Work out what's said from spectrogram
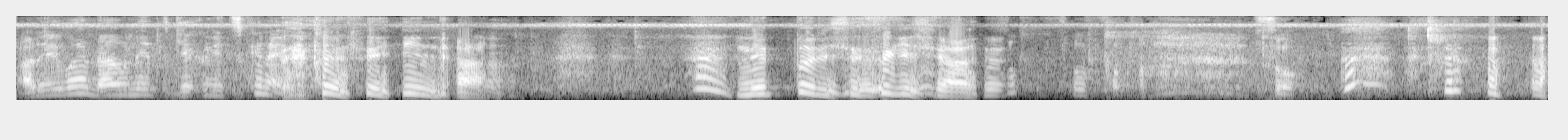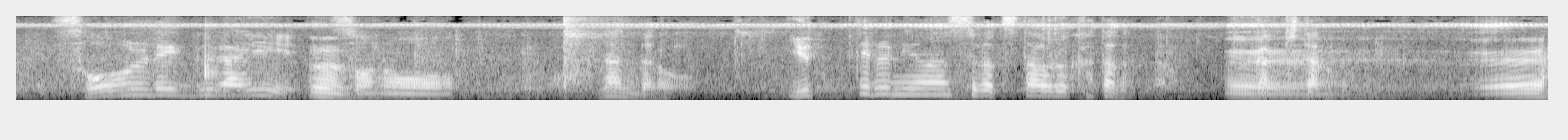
あれはラウネ逆につけない。う いいんだ。ねっとりしすぎちゃうそう。そう。そう。それぐらい、うん。そのなんだろう。言ってるニュアンスが伝わる方だったの。が来たの、え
